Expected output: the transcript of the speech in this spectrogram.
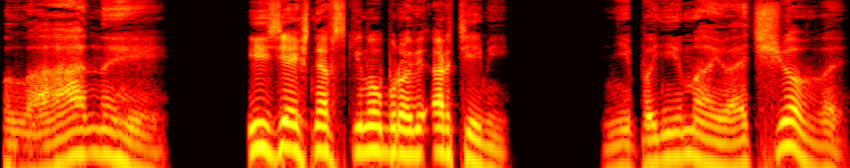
«Планы?» — изящно вскинул брови Артемий. «Не понимаю, о чем вы?»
